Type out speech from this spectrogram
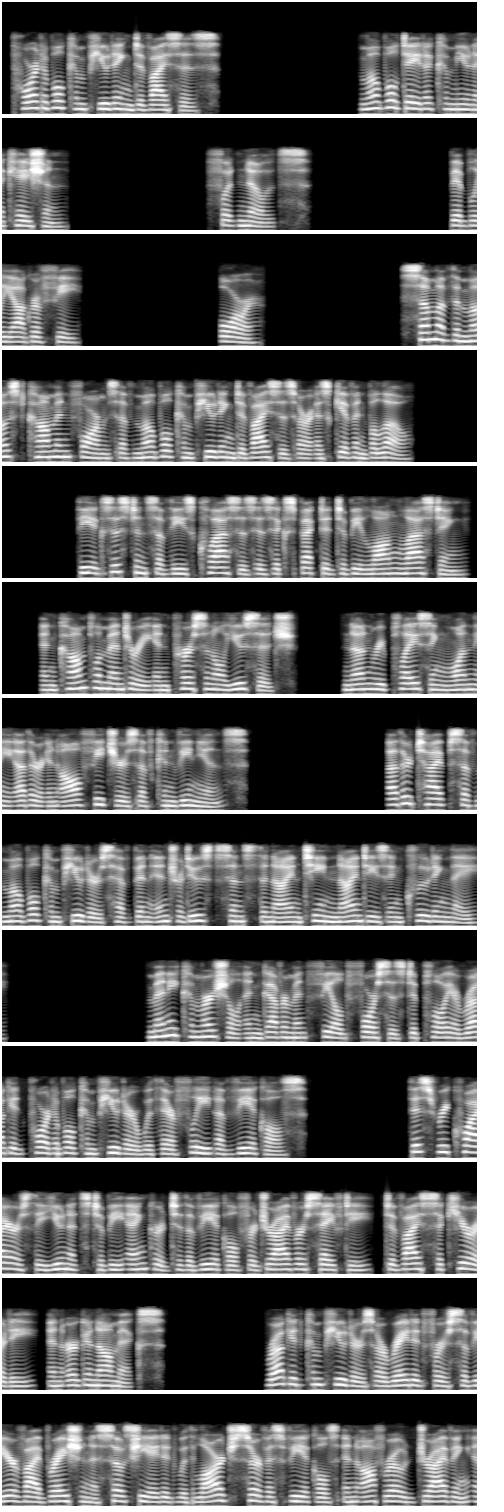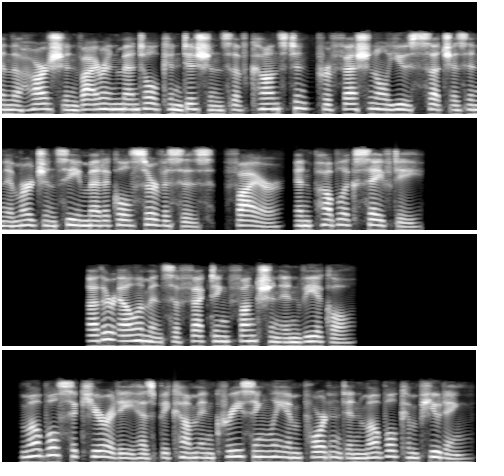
Portable computing devices. Mobile data communication. Footnotes. Bibliography. Or. Some of the most common forms of mobile computing devices are as given below. The existence of these classes is expected to be long-lasting, and complementary in personal usage, none replacing one the other in all features of convenience. Other types of mobile computers have been introduced since the 1990s including the Many commercial and government field forces deploy a rugged portable computer with their fleet of vehicles. This requires the units to be anchored to the vehicle for driver safety, device security, and ergonomics. Rugged computers are rated for severe vibration associated with large service vehicles and off-road driving and the harsh environmental conditions of constant professional use such as in emergency medical services, fire, and public safety. Other elements affecting function in vehicle Mobile security has become increasingly important in mobile computing.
